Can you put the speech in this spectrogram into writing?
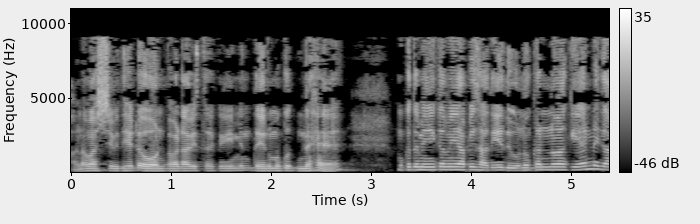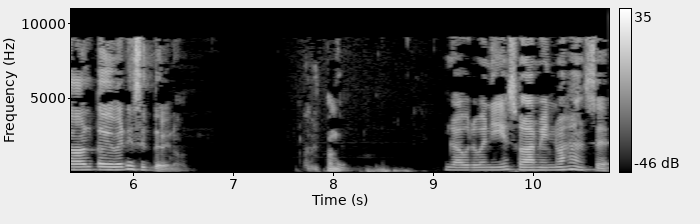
අනවශ්‍ය විදිහට ඕන්ට වඩා විස්තර කිරීමෙන් තේරුමකුත් නැහැ. මොකද මේක මේ අපි සතිය දිනු කරනවා කියන්නේ ගාන්ට ඔය වැඩේ සිද්ධ වෙනවා. හොඳයි. ගෞරවනීය ස්වාමින් වහන්සේ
